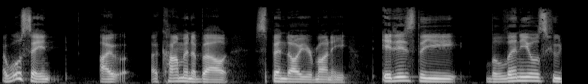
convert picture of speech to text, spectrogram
I will say, I a comment about spend all your money. It is the millennials who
